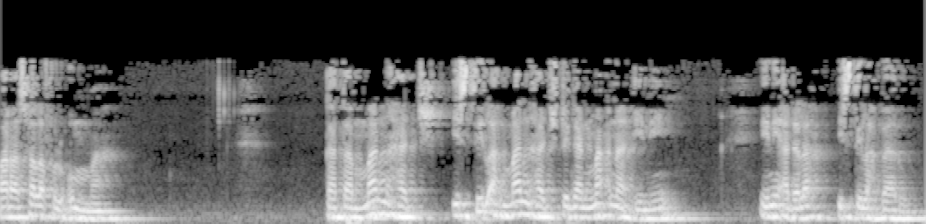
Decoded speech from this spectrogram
para salaful ummah. Kata manhaj, istilah manhaj dengan makna ini, ini adalah istilah baru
